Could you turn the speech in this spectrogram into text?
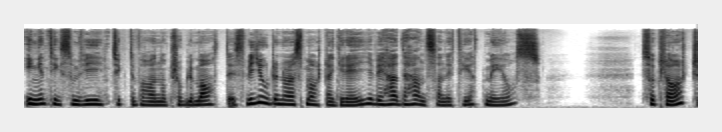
ingenting som vi tyckte var något problematiskt. Vi gjorde några smarta grejer. Vi hade handsanitet med oss. Såklart.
